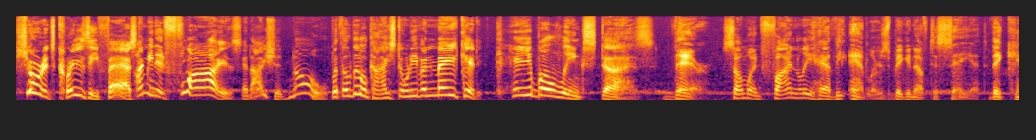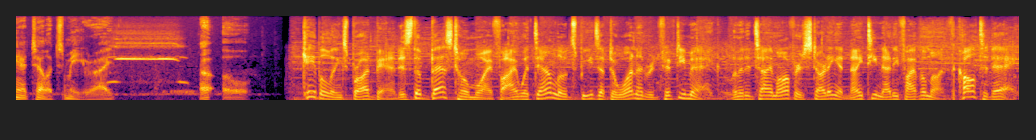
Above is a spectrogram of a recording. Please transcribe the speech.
Sure, it's crazy fast. I mean, it flies, and I should know. But the little guys don't even make it. Cablelynx does. There. Someone finally had the antlers big enough to say it. They can't tell it's me, right? Uh oh. Cablelynx Broadband is the best home Wi-Fi with download speeds up to 150 meg. Limited time offers starting at 19.95 a month. Call today.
